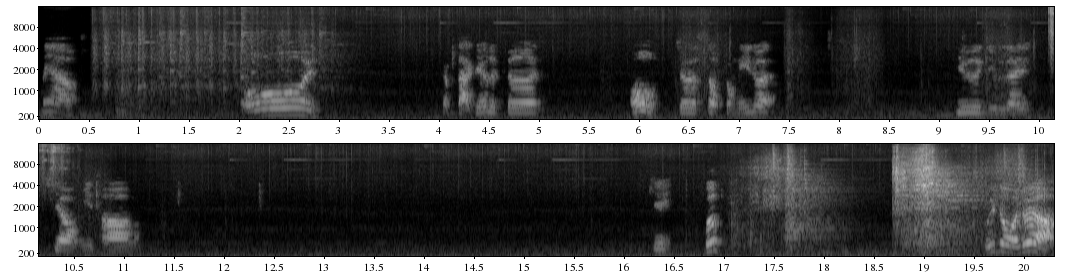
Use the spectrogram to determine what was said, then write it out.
ไม่เอา โอ้ย กับดักเยอะเหลือเกิน โอ้ เจอศพตรงนี้ด้วย ยืนอยู่เลยเชียวมีทอง โอเคปุ๊บ อุ้ยโดนด้วยเหรอ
